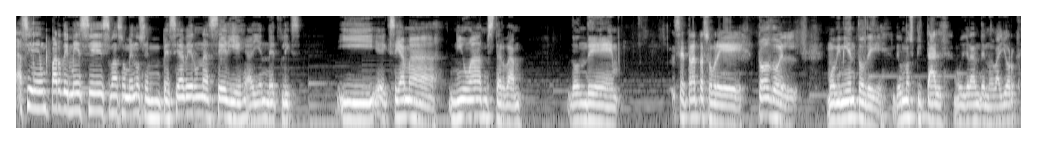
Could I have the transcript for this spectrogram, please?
hace un par de meses más o menos empecé a ver una serie ahí en Netflix y eh, se llama New Amsterdam, donde se trata sobre todo el movimiento de, de un hospital muy grande en Nueva York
